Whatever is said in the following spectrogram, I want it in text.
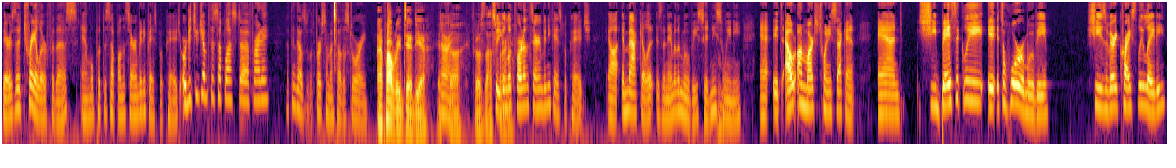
There's a trailer for this, and we'll put this up on the Sarah and Vinnie Facebook page. Or did you jump this up last uh, Friday? I think that was the first time I saw the story. I probably did, yeah. If, All right. uh, if it was last So you can look for it on the Sarah and Vinnie Facebook page. Uh, Immaculate is the name of the movie. Sydney Sweeney. And it's out on March 22nd, and she basically it, it's a horror movie. She's a very Christly lady,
